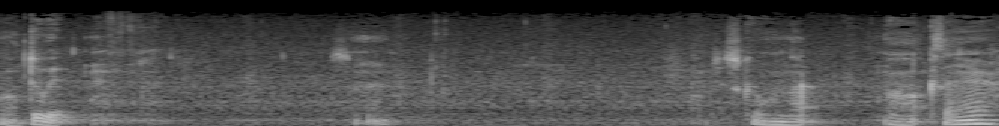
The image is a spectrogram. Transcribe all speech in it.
I'll do it. So I'll just go on that mark there.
